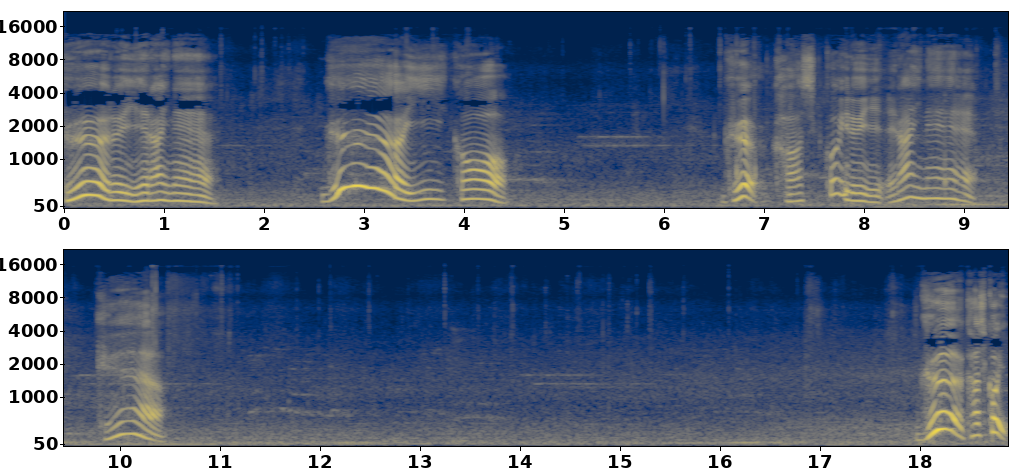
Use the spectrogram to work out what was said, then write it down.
ぐーるい偉いね。ぐーいい子。ぐー賢いるい偉いね。ぐー。ぐー賢い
